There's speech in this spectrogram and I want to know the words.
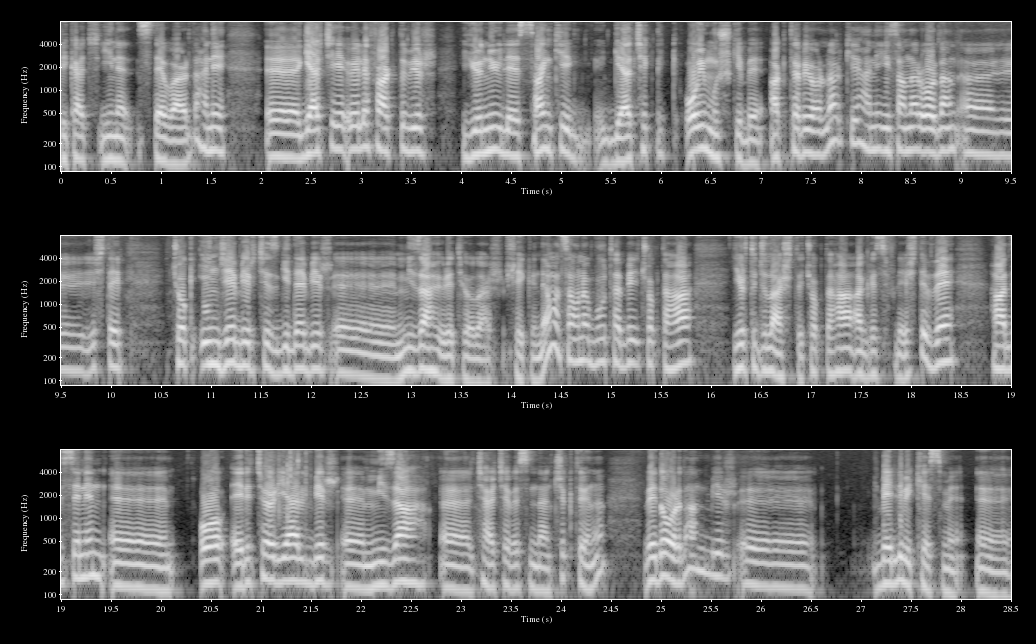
birkaç yine site vardı. Hani e, gerçeğe öyle farklı bir yönüyle sanki gerçeklik oymuş gibi aktarıyorlar ki hani insanlar oradan e, işte çok ince bir çizgide bir e, mizah üretiyorlar şeklinde ama sonra bu tabii çok daha yırtıcılaştı, çok daha agresifleşti ve hadisenin e, o editoryal bir e, mizah e, çerçevesinden çıktığını ve doğrudan bir e, belli bir kesimi e,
